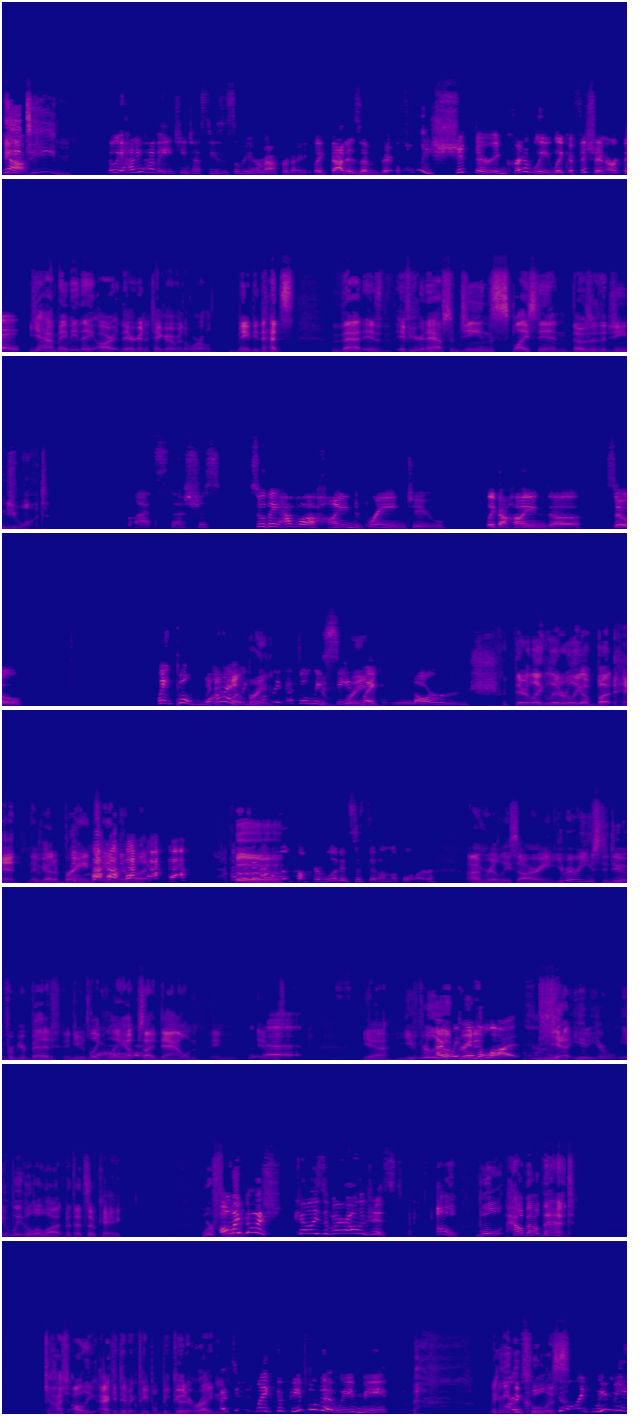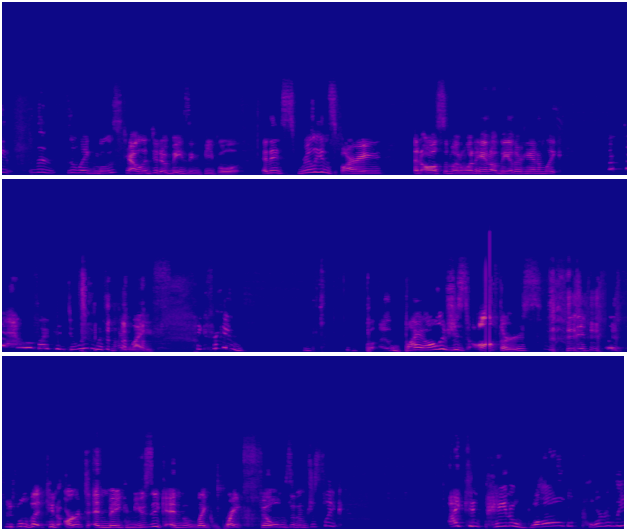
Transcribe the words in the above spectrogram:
Yeah. 18. Oh, Wait, how do you have 18 testes and still be a hermaphrodite? Like that is a ve- holy shit. They're incredibly like efficient, aren't they? Yeah, maybe they are they're going to take over the world. Maybe that's that is if you're going to have some genes spliced in, those are the genes you want. That's that's just so they have a hind brain too, like a hind. uh So wait, but why? Like, brain? normally that's only seen brain? like large. They're like literally a butt head. They've got a brain in their butt. I forget how uncomfortable it is to sit on the floor. I'm really sorry. You remember you used to do it from your bed and you would like lay upside down and it Yeah. was Yeah, you've really I upgraded. wiggled a lot. Yeah, you you you wiggle a lot, but that's okay. We're fine. Oh my gosh, Kelly's a biologist. Oh, well, how about that? Gosh, all the academic people be good at writing. I think, like the people that we meet We meet the coolest. So, like we meet the, the like most talented, amazing people, and it's really inspiring and awesome on one hand. On the other hand, I'm like, what the hell have I been doing with my life? Like freaking b- biologist authors and like, people that can art and make music and like write films, and I'm just like, I can paint a wall poorly.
